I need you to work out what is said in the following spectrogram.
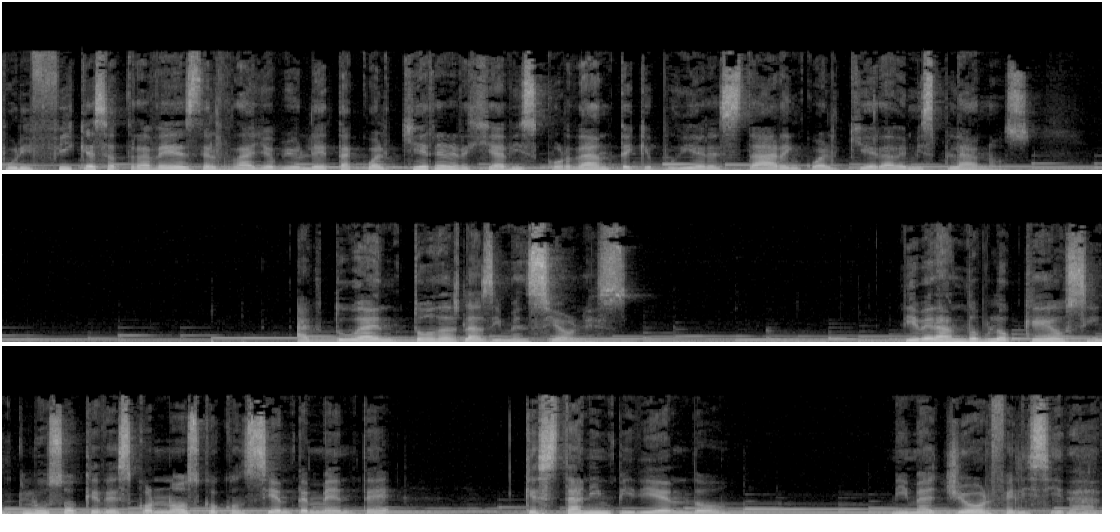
purifiques a través del rayo violeta cualquier energía discordante que pudiera estar en cualquiera de mis planos actúa en todas las dimensiones, liberando bloqueos incluso que desconozco conscientemente que están impidiendo mi mayor felicidad.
